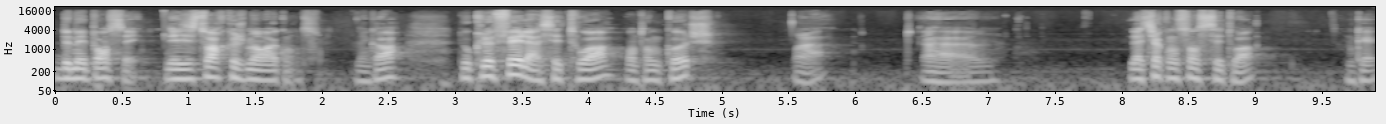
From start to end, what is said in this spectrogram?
de mes pensées, des histoires que je me raconte. D'accord? Euh, Donc le fait là, c'est toi en tant que coach. Voilà. La circonstance, c'est toi. ok?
